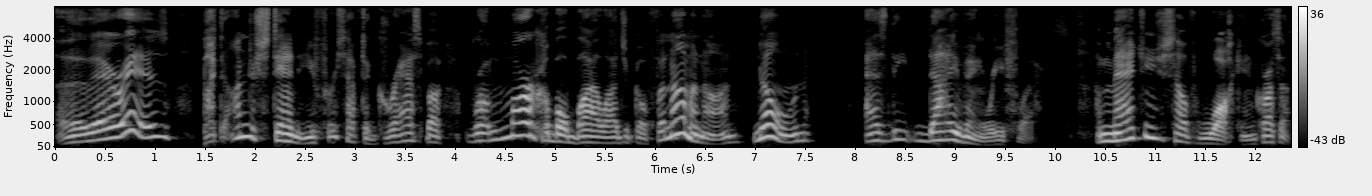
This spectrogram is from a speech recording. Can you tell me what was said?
Uh, there is, but to understand it, you first have to grasp a remarkable biological phenomenon known as the diving reflex. Imagine yourself walking across a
